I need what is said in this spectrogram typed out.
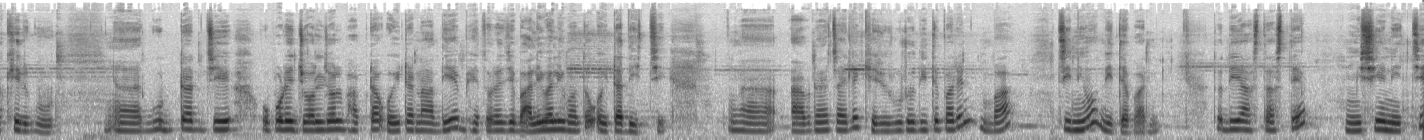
আখের গুড়। গুড়টার যে উপরে জল জল ভাবটা, ওইটা না দিয়ে ভেতরে যে বালি বালি মতো ওইটা দিচ্ছি। আপনারা চাইলে খেজুর গুঁড়ো দিতে পারেন বা চিনিও দিতে পারেন। তো দিয়ে আস্তে আস্তে মিশিয়ে নিচ্ছি।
